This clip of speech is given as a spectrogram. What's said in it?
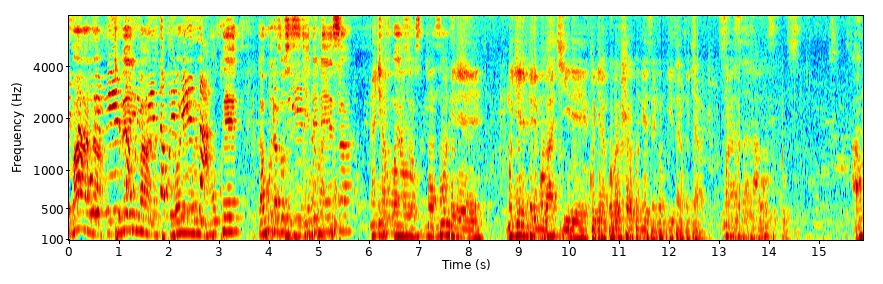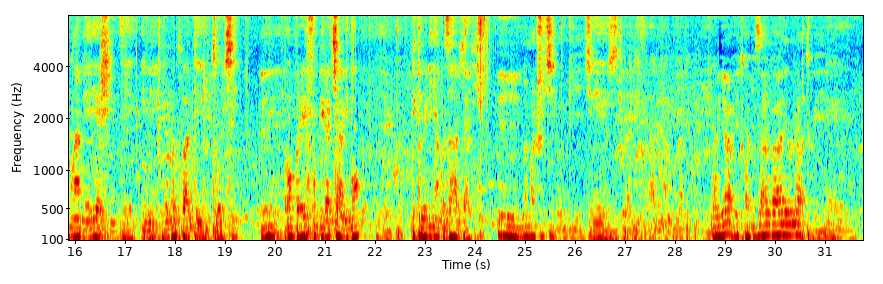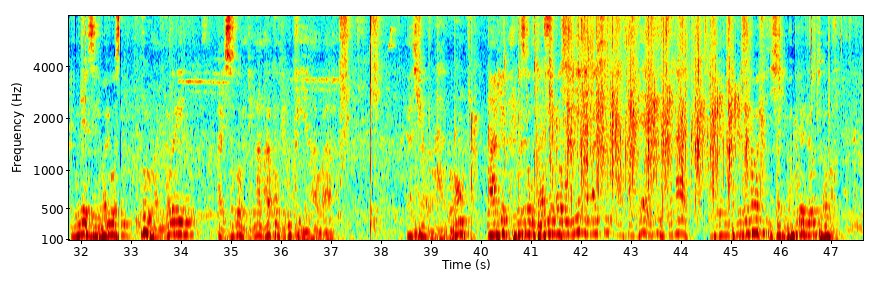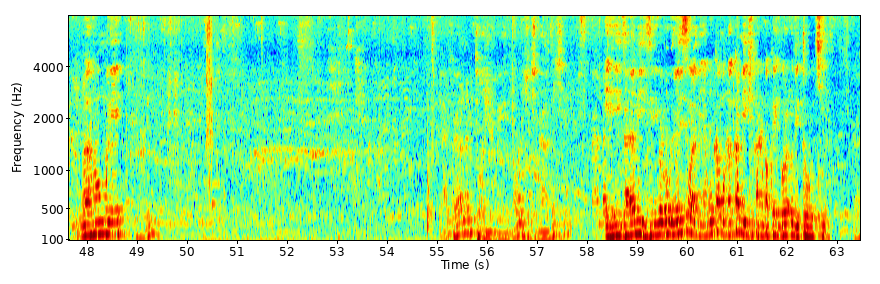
mana utubere imana tukubone muri ubu bukwe. Gahunda zose zigende neza nagira ngo munkundire mugere imbere mubakire kugira ngo barusheho kunezerwa mu gitaramo cyacu. Aho umwami yari yashinze ibirindiro no twateye urutoki. Urumva rero ifumbire iracyarimo. Bitewe n'inyambo zahabyariye. N'amacukiro n'ibiki Eh, urabizi ntabwo nakwiba mbikubwira oya iyo twageze aha ngaha rero natwe. Eh, umunezero wari wose. Nk'uruhare nawe rero abisogombye namara kumva igukwiye nawe waba atyo. Ntabwo ntabyo ariko se ko mutabwiye ngo amashyi nasanze yaraziritse nabi bameze nk'abafite ishyari bahumure nabo turabaha bahumure ariko yaranabitorejwe urabona icyo kiganza cye irinzi arabizi buri wese wamenya gukama ugakamisha ukananirwa kwenga ibitoki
